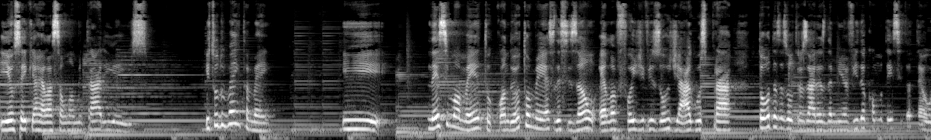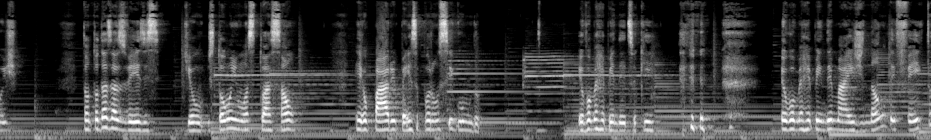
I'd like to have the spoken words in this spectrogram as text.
E eu sei que a relação não me traria isso. E tudo bem também. E Nesse momento, quando eu tomei essa decisão, ela foi divisor de águas para todas as outras áreas da minha vida, como tem sido até hoje. Então, todas as vezes que eu estou em uma situação, eu paro e penso por um segundo: eu vou me arrepender disso aqui? eu vou me arrepender mais de não ter feito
